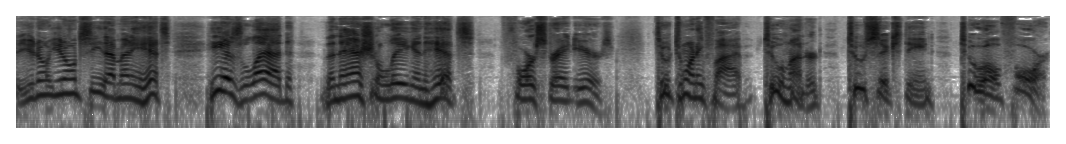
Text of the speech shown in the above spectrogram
You don't you don't see that many hits. He has led the National League in hits four straight years. 225, 200, 216, 204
